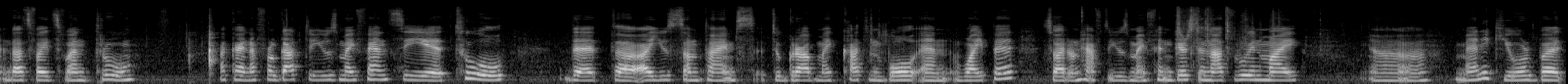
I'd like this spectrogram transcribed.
and that's why it went through. I kind of forgot to use my fancy uh, tool that uh, I use sometimes to grab my cotton ball and wipe it so I don't have to use my fingers and not ruin my uh, manicure but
